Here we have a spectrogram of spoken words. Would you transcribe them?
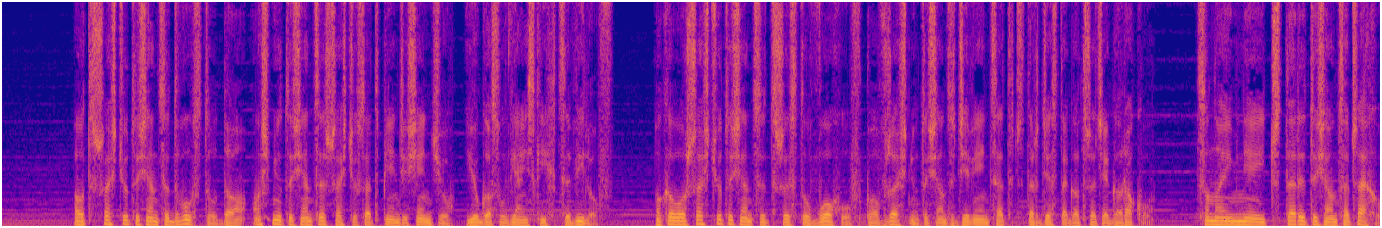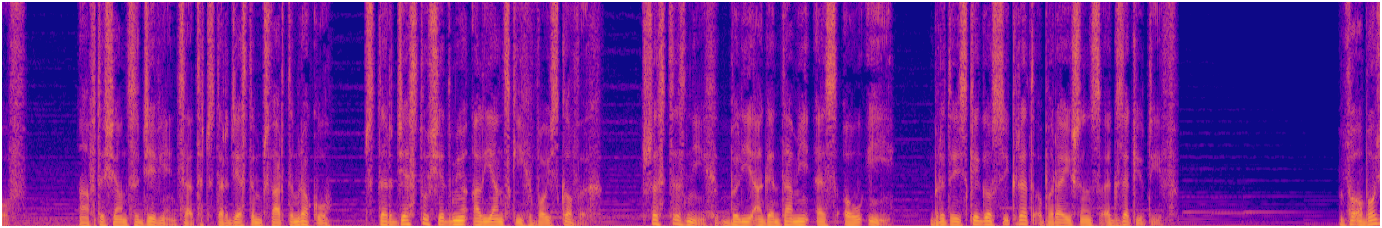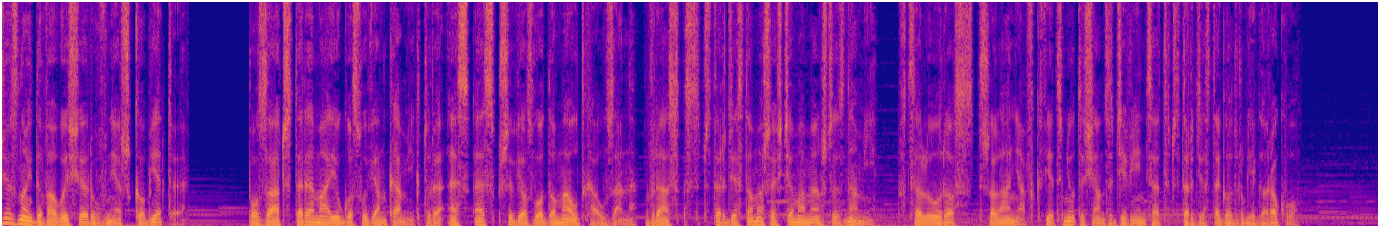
od 6200 do 8650 jugosłowiańskich cywilów, około 6300 Włochów po wrześniu 1943 roku, co najmniej 4000 Czechów, a w 1944 roku 47 alianckich wojskowych. Wszyscy z nich byli agentami SOE, brytyjskiego Secret Operations Executive. W obozie znajdowały się również kobiety. Poza czterema Jugosłowiankami, które SS przywiozło do Mauthausen wraz z 46 mężczyznami w celu rozstrzelania w kwietniu 1942 roku.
